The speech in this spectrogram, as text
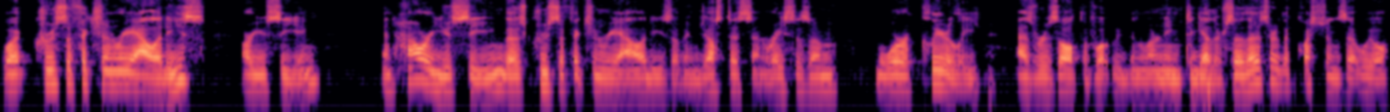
What crucifixion realities are you seeing? And how are you seeing those crucifixion realities of injustice and racism more clearly as a result of what we've been learning together. So, those are the questions that we'll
